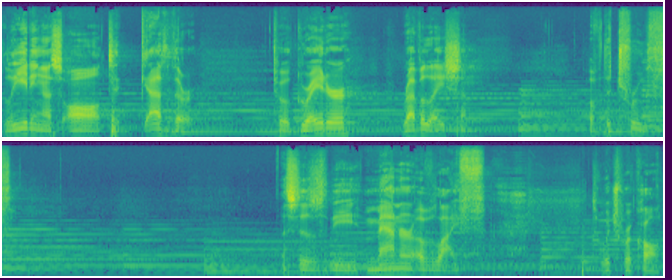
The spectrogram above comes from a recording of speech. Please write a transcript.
leading us all together to a greater revelation of the truth. This is the manner of life to which we're called.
